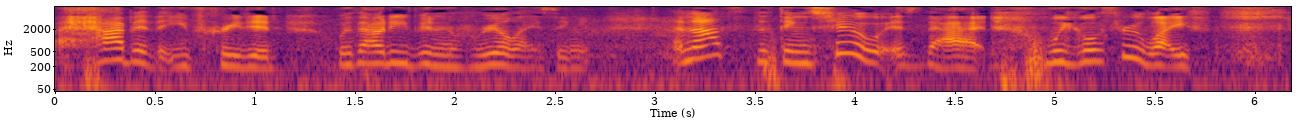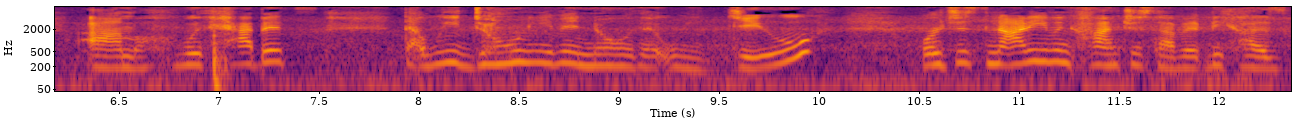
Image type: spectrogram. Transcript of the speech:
a habit that you've created without even realizing it. And that's the thing, too, is that we go through life um, with habits that we don't even know that we do. We're just not even conscious of it because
